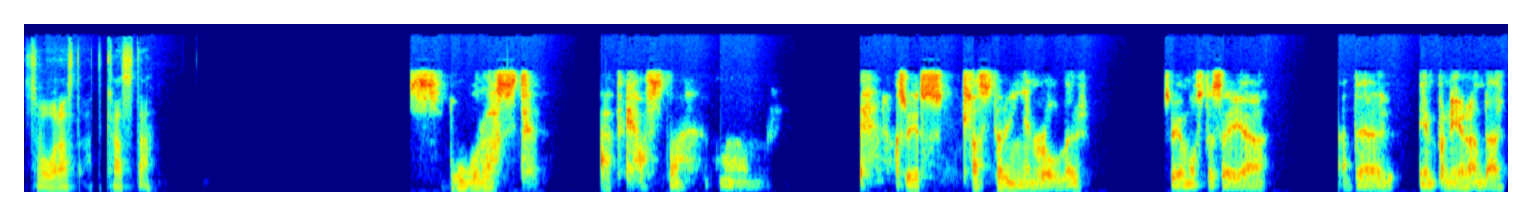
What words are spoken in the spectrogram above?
svårast att kasta? Svårast att kasta? Um, alltså jag kastar ingen roller. Så jag måste säga att det är imponerande att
